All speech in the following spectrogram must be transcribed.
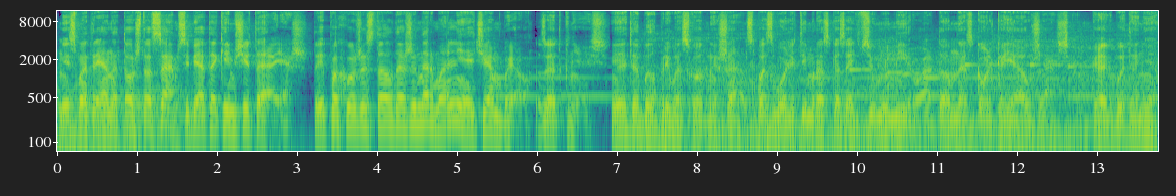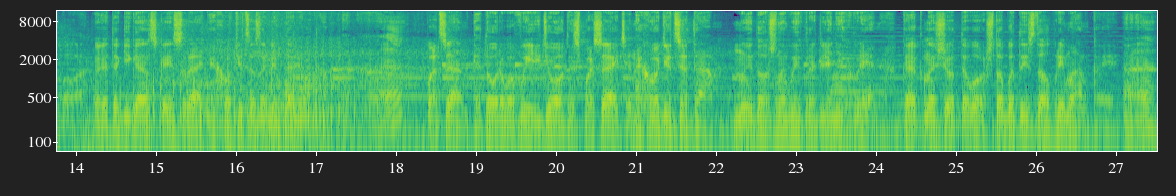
несмотря на то, что сам себя таким считаешь. Ты, похоже, стал даже нормальнее, чем был. Заткнись. Это был превосходный шанс позволить им рассказать всему миру о том, насколько я ужасен. Как бы то ни было, эта гигантская срань охотится за вертолетом. Пацан, которого вы, идиоты, спасаете, находится там. Мы должны выиграть для них время. Как насчет того, чтобы ты стал приманкой, а,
